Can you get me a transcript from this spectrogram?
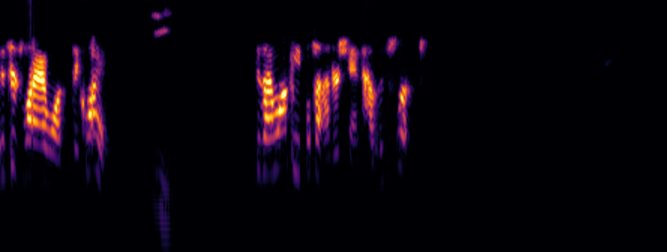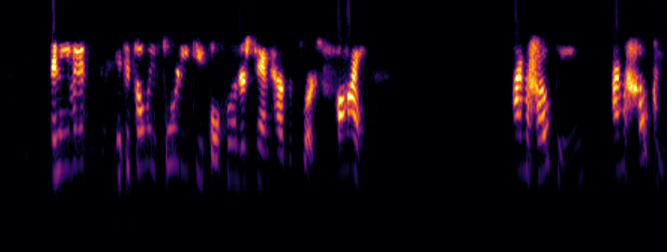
This is why I won't stay quiet. Hmm. Because I want people to understand how this works. And even if, if it's only 40 people who understand how this works, fine. I'm hoping I'm hoping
